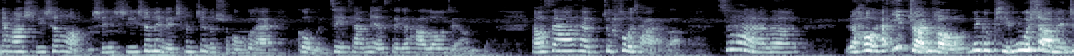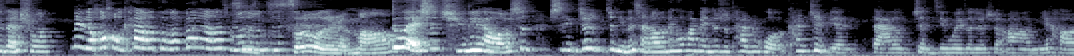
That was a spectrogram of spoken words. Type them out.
要不然实习生老，实习实习生妹妹趁这个时候过来跟我们见一下面，say 个 hello 这样子。然后 say hello，他就坐下来了。坐下来呢。然后他一转头，那个屏幕上面就在说：“妹妹好好看啊，怎么办啊？什么什么？”所有的人吗？对，是群聊，是是，就是就你能想象那个画面，就是他如果看这边，大家都正襟危坐，就是啊，你好，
